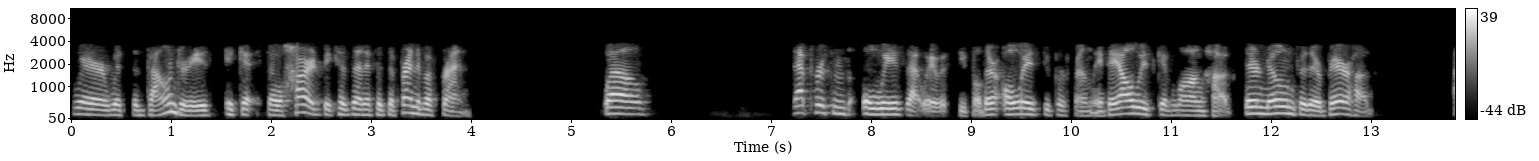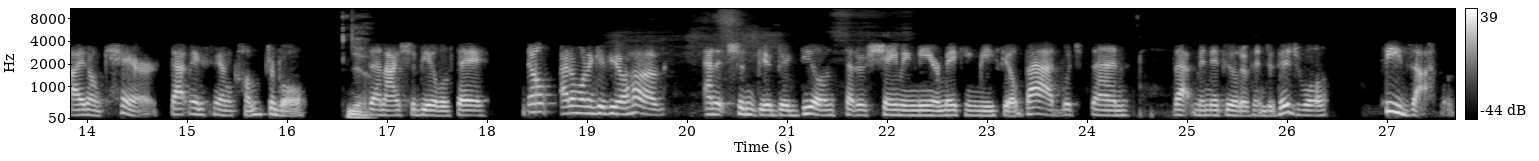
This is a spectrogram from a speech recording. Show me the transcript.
where with the boundaries, it gets so hard because then if it's a friend of a friend, well, that person's always that way with people. They're always super friendly. They always give long hugs. They're known for their bear hugs. I don't care. That makes me uncomfortable. Yeah. Then I should be able to say, nope, I don't want to give you a hug. And it shouldn't be a big deal instead of shaming me or making me feel bad, which then that manipulative individual feeds off of.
